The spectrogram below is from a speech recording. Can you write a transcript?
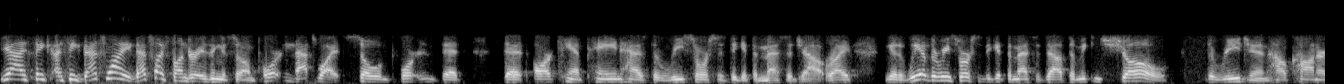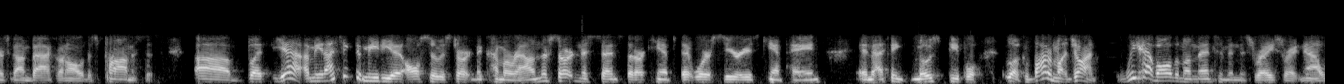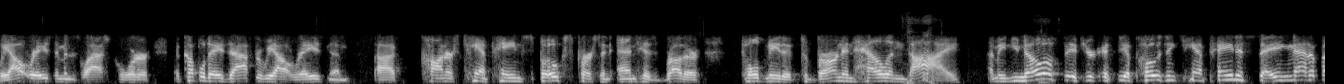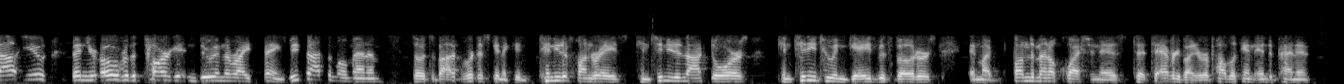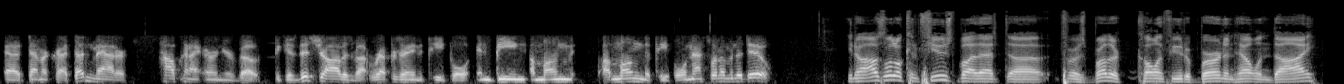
Yeah, I think I think that's why that's why fundraising is so important. That's why it's so important that that our campaign has the resources to get the message out, right? Because if we have the resources to get the message out, then we can show the region how Conor has gone back on all of his promises. Uh, but yeah, I mean, I think the media also is starting to come around. They're starting to sense that our camp that we're a serious campaign, and I think most people look. Bottom line, John, we have all the momentum in this race right now. We outraised him in his last quarter. A couple days after we outraised him, uh, Conor's campaign spokesperson and his brother told me to, to burn in hell and die. I mean, you know, if, if you're if the opposing campaign is saying that about you, then you're over the target and doing the right things. We've got the momentum, so it's about we're just going to continue to fundraise, continue to knock doors, continue to engage with voters. And my fundamental question is to, to everybody, Republican, Independent, uh, Democrat, doesn't matter. How can I earn your vote? Because this job is about representing the people and being among among the people, and that's what I'm going to do. You know, I was a little confused by that uh, for his brother calling for you to burn in hell and die.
